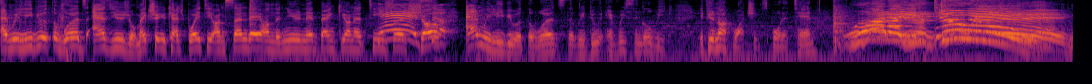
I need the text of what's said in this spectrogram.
And we leave you with the words as usual. Make sure you catch Boity on Sunday on the new Nedbank Ke Yona Team Search Yes. show. And we leave you with the words that we do every single week. If you're not watching Sport at 10, What are you doing?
